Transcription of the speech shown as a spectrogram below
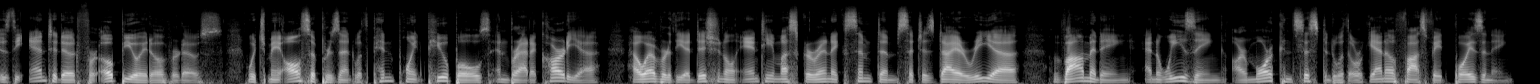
is the antidote for opioid overdose, which may also present with pinpoint pupils and bradycardia. However, the additional antimuscarinic symptoms such as diarrhea, vomiting, and wheezing are more consistent with organophosphate poisoning.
